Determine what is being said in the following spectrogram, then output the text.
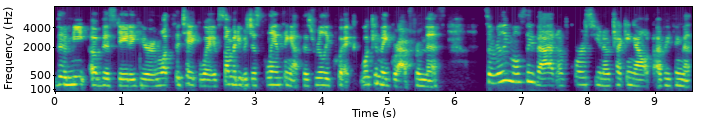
the meat of this data here and what's the takeaway? If somebody was just glancing at this really quick what can they grab from this so really mostly that, of course, you know, checking out everything that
